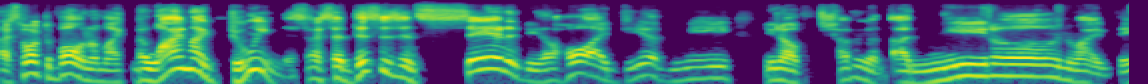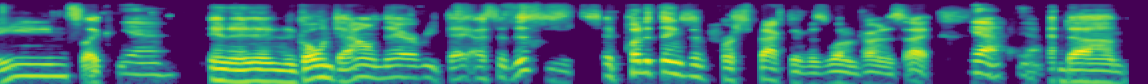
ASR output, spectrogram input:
I smoked a bowl and I'm like, why am I doing this? I said, this is insanity. The whole idea of me, you know, shoving a, a needle into my veins, like yeah and, and going down there every day. I said, this is it put things in perspective, is what I'm trying to say. yeah yeah And um,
